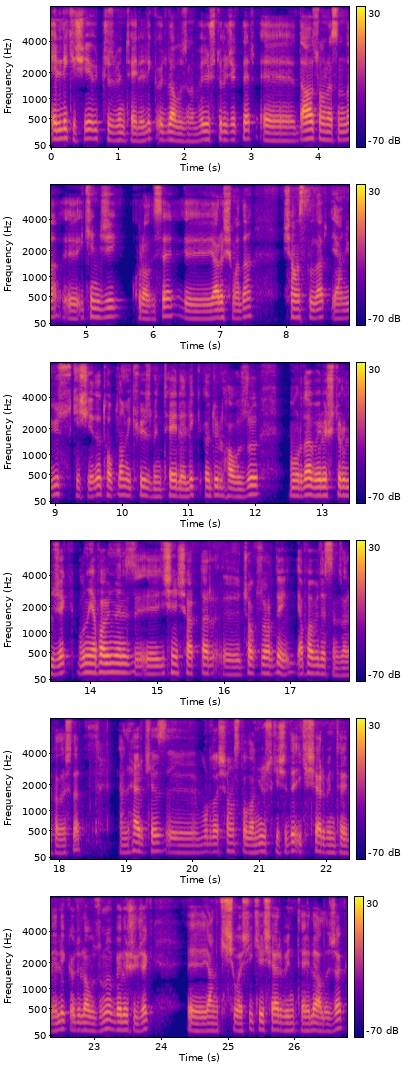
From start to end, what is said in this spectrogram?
50 kişiye 300 bin TL'lik ödül havuzuna bölüştürecekler. E, daha sonrasında e, ikinci kural ise e, yarışmada şanslılar yani 100 kişiye de toplam 200 bin TL'lik ödül havuzu burada bölüştürülecek. Bunu yapabilmeniz e, için şartlar e, çok zor değil. Yapabilirsiniz arkadaşlar. Yani herkes e, burada şanslı olan 100 kişi de ikişer bin TL'lik ödül havuzunu bölüşecek. E, yani kişi başı ikişer bin TL alacak.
